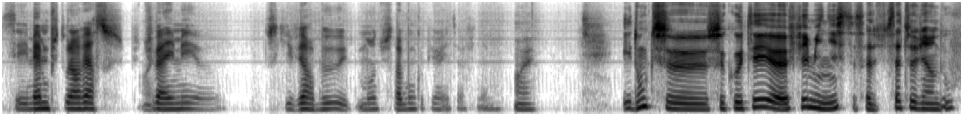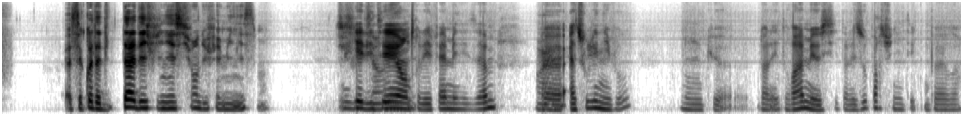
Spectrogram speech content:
c'est même plutôt l'inverse. Ouais. Tu vas aimer euh, tout ce qui est verbeux et moins tu seras bon copywriter finalement. Et donc, ce, ce côté euh, féministe, ça, ça te vient d'où? C'est quoi ta, ta définition du féminisme? L'égalité entre les femmes et les hommes Ouais. euh, à tous les niveaux. Donc, euh, dans les droits, mais aussi dans les opportunités qu'on peut avoir.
